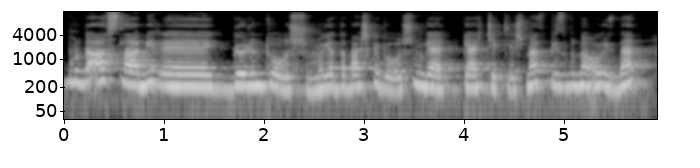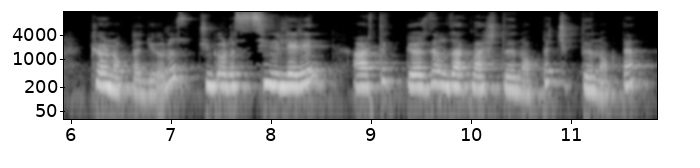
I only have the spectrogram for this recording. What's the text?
Burada asla bir e, görüntü oluşumu ya da başka bir oluşum ger gerçekleşmez. Biz buna o yüzden kör nokta diyoruz. Çünkü orası sinirlerin artık gözden uzaklaştığı nokta, çıktığı nokta.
